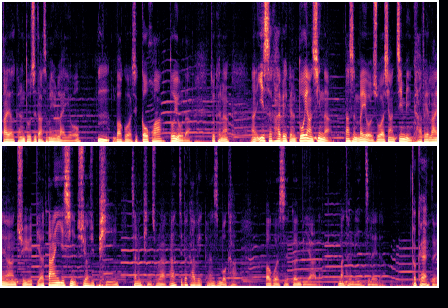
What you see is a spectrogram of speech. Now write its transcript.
大家可能都知道上面有奶油，嗯包括是勾花都有的，就可能嗯、意式咖啡可能多样性的。但是没有说像精品咖啡那样去比较单一性，需要去品才能品出来。啊，这杯咖啡可能是摩卡，包括是哥伦比亚的曼特林之类的。，OK，对，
